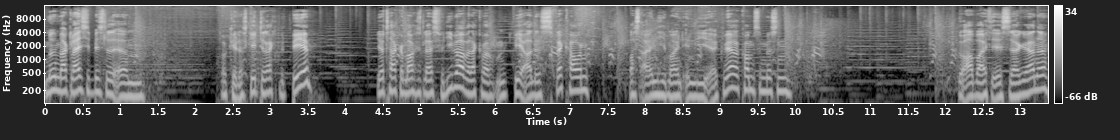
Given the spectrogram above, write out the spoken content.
Müssen wir gleich ein bisschen, ähm... Okay, das geht direkt mit B. Die Attacke mache ich gleich viel lieber, weil da kann man mit B alles weghauen, was einen hier meint, in die äh, Quere kommen zu müssen. So arbeite ich sehr gerne.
